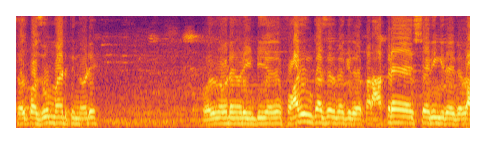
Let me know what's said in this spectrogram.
ಸ್ವಲ್ಪ ಝೂಮ್ ಮಾಡ್ತೀನಿ ನೋಡಿ. ಒಳಗಡೆ ನೋಡಿ ಇಂಟೀರಿಯರ್ ಫಾರಿನ್ ಕಾರ್ಸ್ ಇರಬೇಕಿದೆ ಆ ಕಡೆ ಸ್ಟೇರಿಂಗ್ ಇದೆ ಇದೆಲ್ಲ.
